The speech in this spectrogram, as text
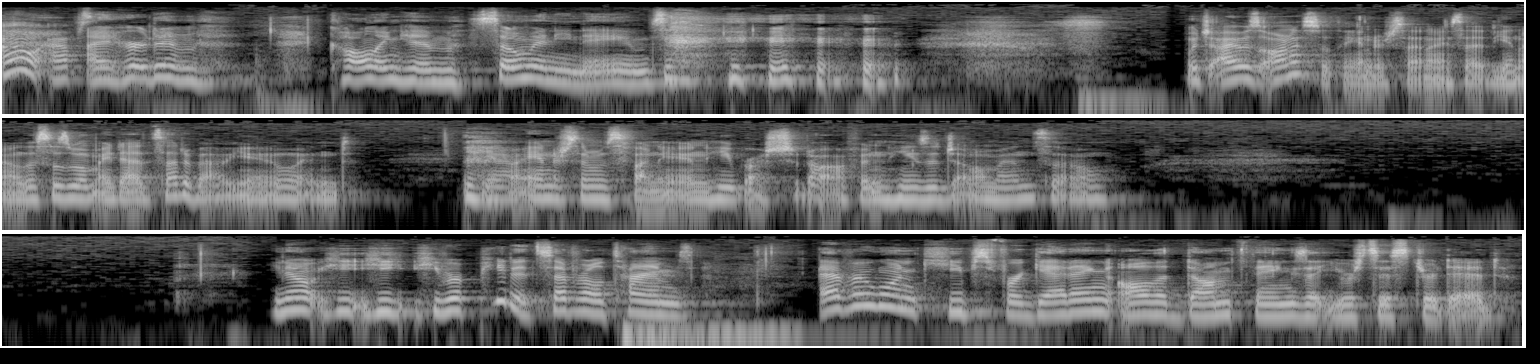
Oh, absolutely. I heard him calling him so many names. Which I was honest with Anderson. I said, you know, this is what my dad said about you. And, you know, Anderson was funny and he brushed it off and he's a gentleman. So. You know, he, he, he repeated several times everyone keeps forgetting all the dumb things that your sister did.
